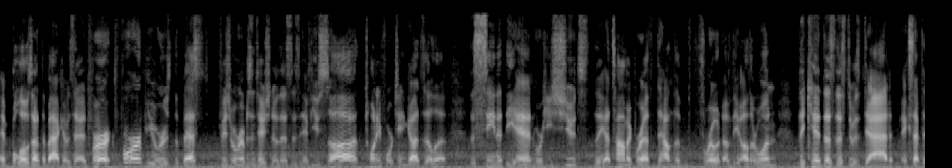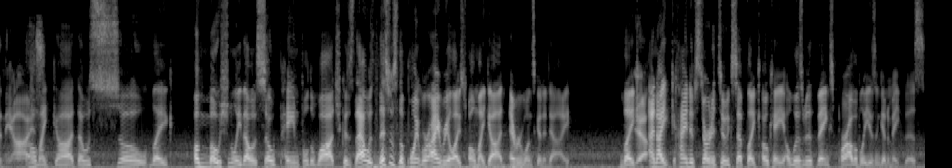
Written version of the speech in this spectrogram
it blows out the back of his head. For for our viewers, the best visual representation of this is if you saw 2014 Godzilla, the scene at the end where he shoots the atomic breath down the throat of the other one. The kid does this to his dad, except in the eyes. Oh my god, that was so like emotionally that was so painful to watch because that was this was the point where I realized, oh my god, everyone's gonna die. Like, Yeah. and I kind of started to accept like, okay, Elizabeth Banks probably isn't gonna make this.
